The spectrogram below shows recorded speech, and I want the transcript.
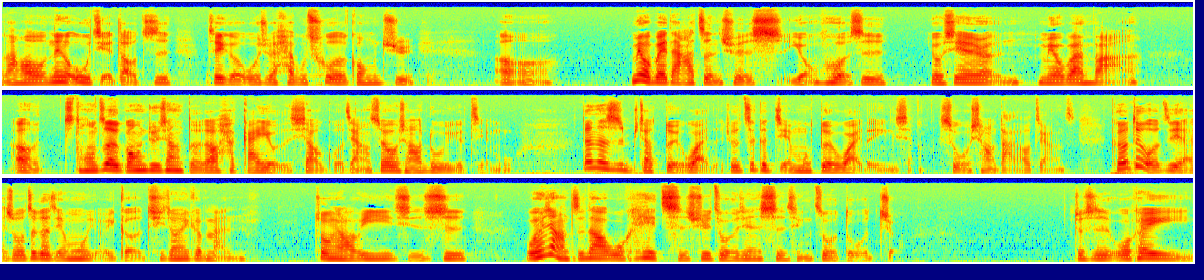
然后那个误解导致这个我觉得还不错的工具，呃，没有被大家正确的使用，或者是。有些人没有办法，呃，从这个工具上得到他该有的效果，这样，所以我想要录一个节目，但这是比较对外的，就这个节目对外的影响是我想要达到这样子。可是对我自己来说，这个节目有一个其中一个蛮重要意义，其实是我很想知道我可以持续做一件事情做多久，就是我可以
